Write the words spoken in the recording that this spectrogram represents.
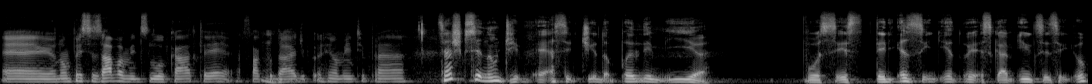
eh, eu não precisava me deslocar até a faculdade pra- realmente para Você acha que se não tivesse tido a pandemia, você teria seguido esse caminho que você seguiu?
